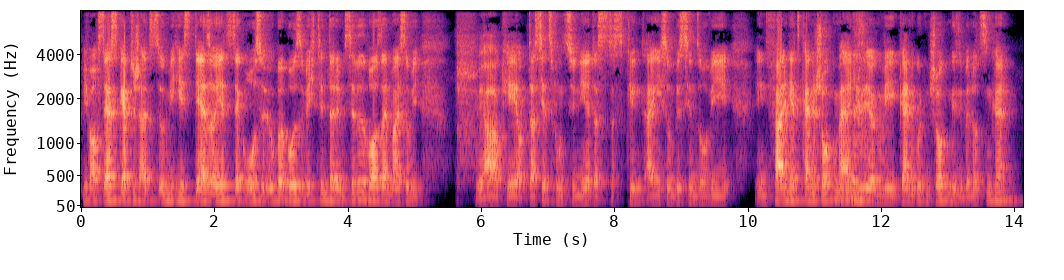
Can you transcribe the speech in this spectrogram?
Ich war auch sehr skeptisch, als es irgendwie hieß, der soll jetzt der große Oberbösewicht hinter dem Civil War sein, weil ich so wie, pff, ja, okay, ob das jetzt funktioniert, das, das klingt eigentlich so ein bisschen so wie, ihnen fallen jetzt keine Schurken mehr ein, die sie irgendwie, keine guten Schurken, die sie benutzen können.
